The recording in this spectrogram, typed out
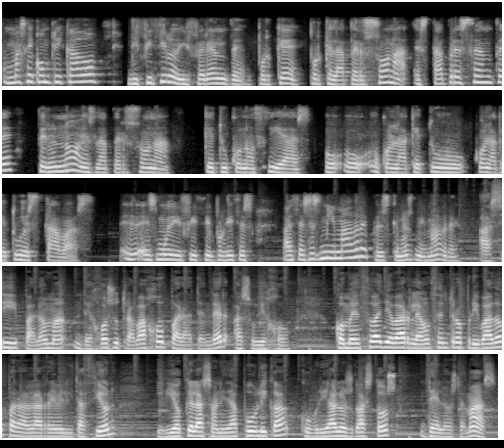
más que complicado, difícil o diferente. ¿Por qué? Porque la persona está presente, pero no es la persona que tú conocías o, o, con, la que tú, con la que tú estabas. Es, es muy difícil porque dices, a veces es mi madre, pero es que no es mi madre. Así, Paloma dejó su trabajo para atender a su hijo. Comenzó a llevarle a un centro privado para la rehabilitación y vio que la sanidad pública cubría los gastos de los demás.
